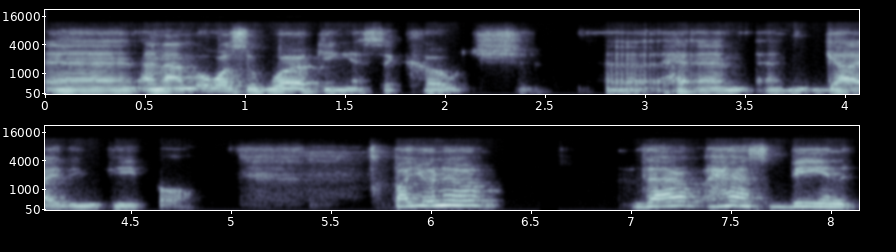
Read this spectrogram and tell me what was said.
Uh, and I'm also working as a coach uh, and, and guiding people. But you know, there has been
